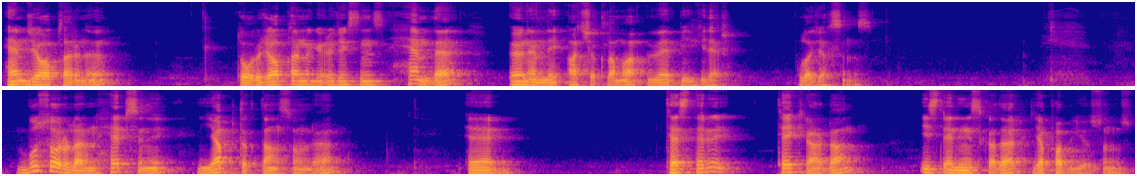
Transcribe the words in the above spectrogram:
hem cevaplarını doğru cevaplarını göreceksiniz hem de önemli açıklama ve bilgiler bulacaksınız. Bu soruların hepsini yaptıktan sonra e, testleri tekrardan istediğiniz kadar yapabiliyorsunuz.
